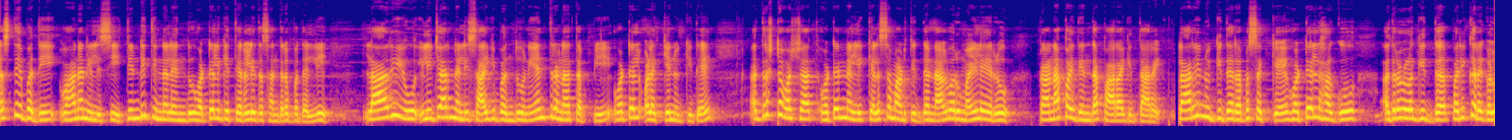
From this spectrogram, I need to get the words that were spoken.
ರಸ್ತೆ ಬದಿ ವಾಹನ ನಿಲ್ಲಿಸಿ ತಿಂಡಿ ತಿನ್ನಲೆಂದು ಹೋಟೆಲ್ಗೆ ತೆರಳಿದ ಸಂದರ್ಭದಲ್ಲಿ ಲಾರಿಯು ಇಳಿಜಾರಿನಲ್ಲಿ ಸಾಗಿ ಬಂದು ನಿಯಂತ್ರಣ ತಪ್ಪಿ ಹೋಟೆಲ್ ಒಳಕ್ಕೆ ನುಗ್ಗಿದೆ. ಅದೃಷ್ಟವಶಾತ್ ಹೋಟೆಲ್ನಲ್ಲಿ ಕೆಲಸ ಮಾಡುತ್ತಿದ್ದ ನಾಲ್ವರು ಮಹಿಳೆಯರು ಪ್ರಾಣಾಪಾಯದಿಂದ ಪಾರಾಗಿದ್ದಾರೆ. ಲಾರಿ ನುಗ್ಗಿದ ರಭಸಕ್ಕೆ ಹೋಟೆಲ್ ಹಾಗೂ ಅದರೊಳಗಿದ್ದ ಪರಿಕರಗಳು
